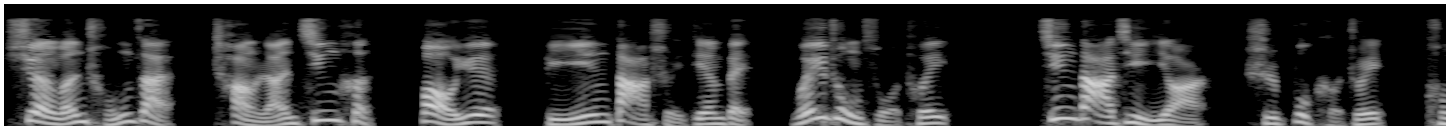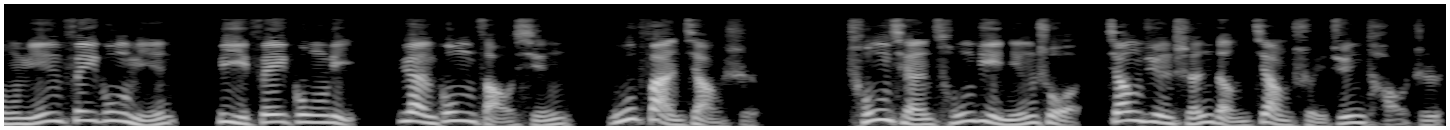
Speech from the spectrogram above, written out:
炫闻重在，怅然惊恨，报曰：“彼因大水颠沛，为众所推。今大计已耳，是不可追。恐民非公民，必非公吏，愿公早行，无犯将士。”重遣从弟宁朔将军神等将水军讨之，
